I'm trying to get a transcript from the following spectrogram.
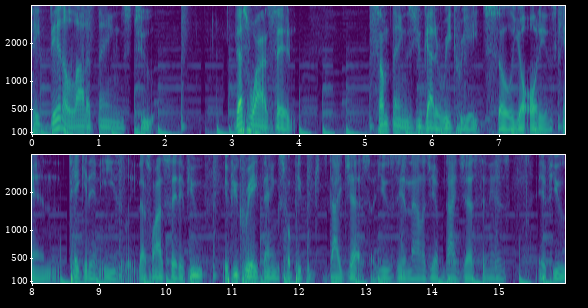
they did a lot of things to, that's why I said some things you got to recreate so your audience can take it in easily. That's why I said if you if you create things for people to digest, I use the analogy of digesting is if you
